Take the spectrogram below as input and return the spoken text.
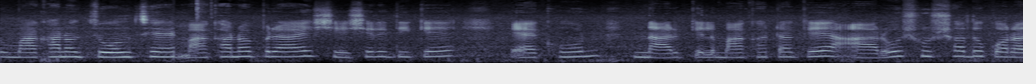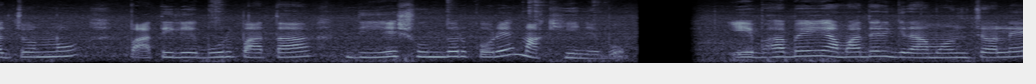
তো মাখানো চলছে। মাখানো প্রায় শেষের দিকে এখন নারকেল মাখাটাকে আরও সুস্বাদু করার জন্য পাতিলেবুর পাতা দিয়ে সুন্দর করে মাখিয়ে নেব। এভাবেই আমাদের গ্রাম অঞ্চলে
